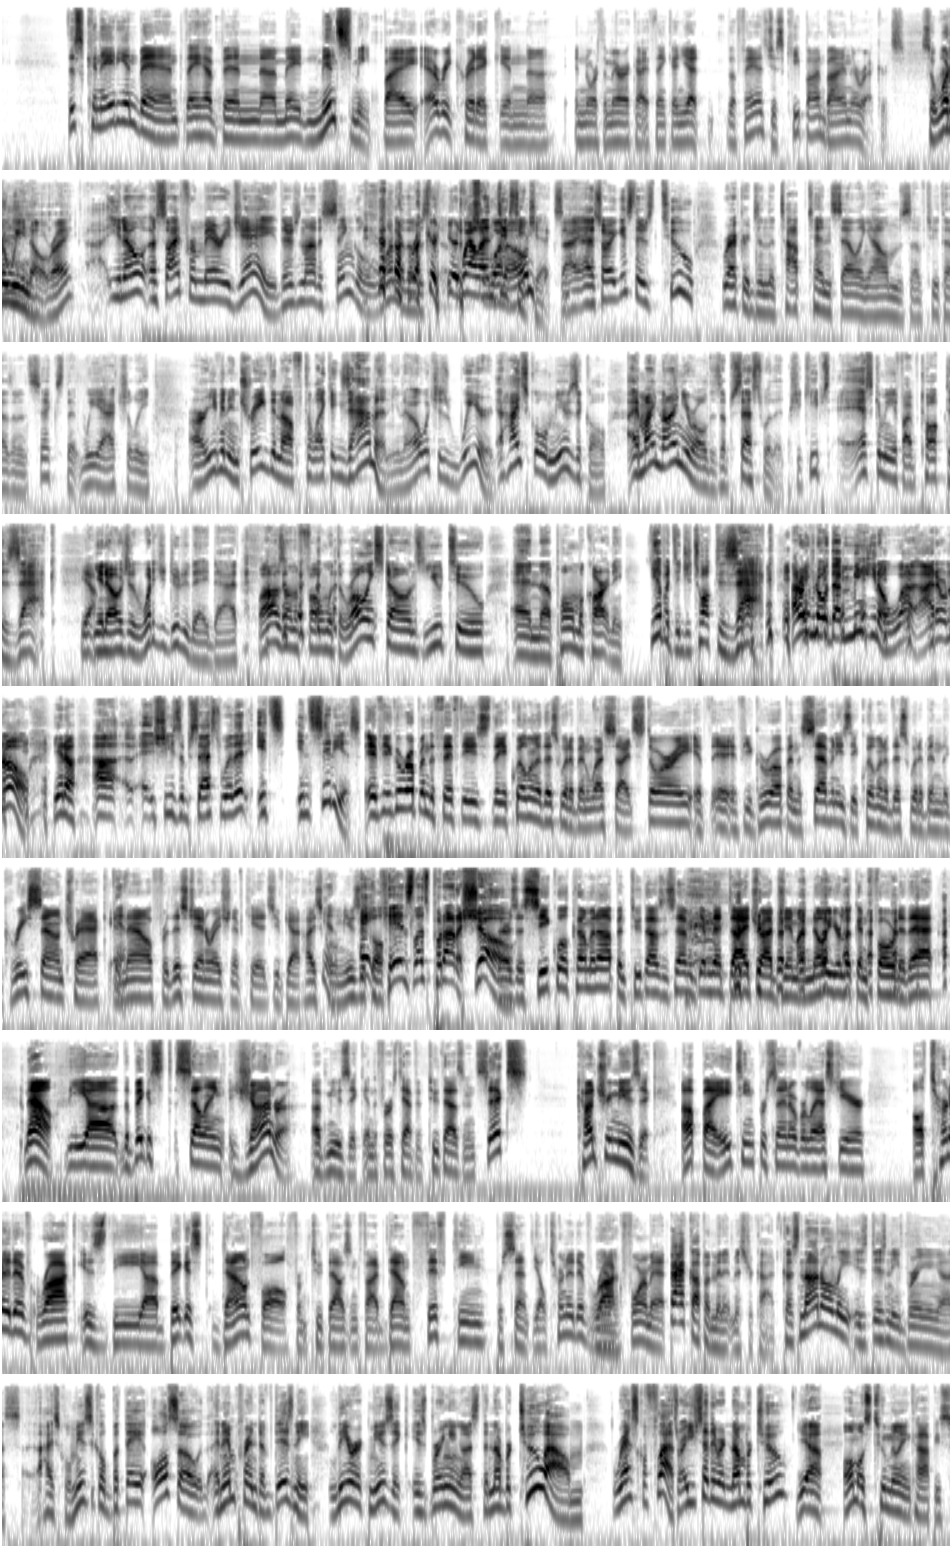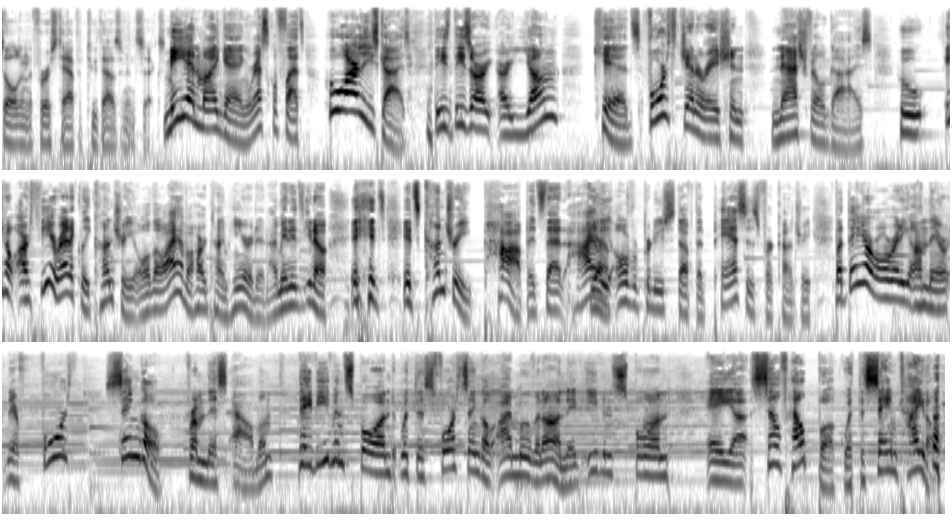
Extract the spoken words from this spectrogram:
This Canadian band, they have been uh, made mincemeat by every critic in uh, in North America, I think, and yet the fans just keep on buying their records. So what do we know, right? Uh, you know, aside from Mary J, there's not a single one of those. Record here that well, you and wanna Dixie own? Chicks. I, I, so I guess there's two records in the top ten selling albums of 2006 that we actually are even intrigued enough to like examine. You know, which is weird. A high School Musical, and my nine year old is obsessed with it. She keeps asking me if I've talked to Zach. Yeah. You know, she's, what did you do today, Dad? Well, I was on the phone with the Rolling Stones, U2, and uh, Paul McCartney. Yeah, but did you talk to Zach? I don't even know what that means. You know, what? I don't know. You know, uh, she's obsessed with it. It's insidious. If you grew up in the 50s, the equivalent of this would have been West Side Story. If if you grew up in the 70s, the equivalent of this would have been the Grease soundtrack. And Yeah. now, for this generation of kids, you've got High School Musical. Hey, kids, let's put on a show. There's a sequel coming up in 2007. Give him that diatribe, Jim. I know you're looking forward to that. Now, the uh, the biggest selling genre of music in the first half of 2006, country music, up by 18% over last year. Alternative rock is the uh, biggest downfall from 2005, down 15%. The alternative rock Yeah. format. Back up a minute, Mr. Kot, because not only is Disney bringing us a High School Musical, but they also, an imprint of Disney, Lyric Music, is bringing us the number two album, Rascal Flatts, right? You said they were at number two? Yeah, almost 2 million copies sold in the first half of 2006. Me and my gang, Rascal Flatts. Who are these guys? these these are, are young kids, fourth generation Nashville guys who, you know, are theoretically country, although I have a hard time hearing it. I mean, it's, you know, it's it's country pop. It's that highly Yeah. overproduced stuff that passes for country. But they are already on their their fourth single from this album. They've even spawned with this fourth single, I'm Moving On. They've even spawned a uh, self-help book with the same title.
